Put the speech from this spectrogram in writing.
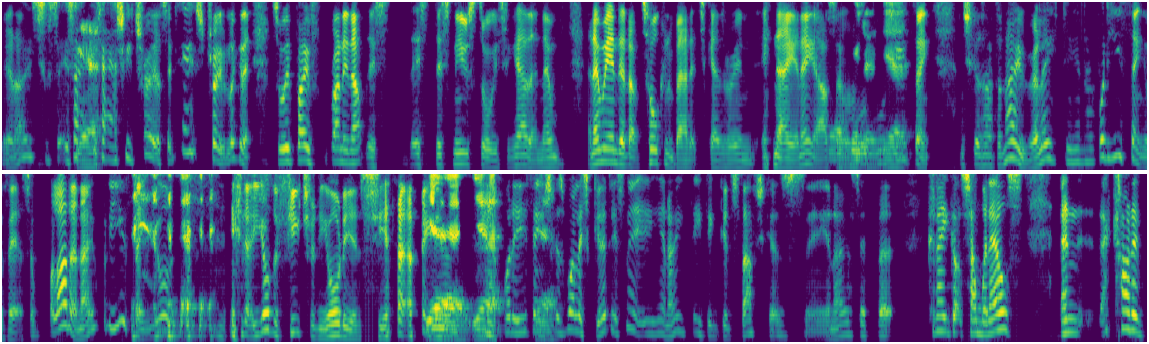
You know, it's just, is, that, Yeah. is that actually true? I said, "Yeah, it's true. Look at it." So we're both running up this this this news story together, and then and then we ended up talking about it together in in A and E. I oh, said, Oh, well, brilliant, "What do yeah. you think?" And she goes, "I don't know, really. Do you know? What do you think of it?" I said, "Well, I don't know. What do you think? You're you know you're the future of the audience. You know." Yeah, yeah. What do you think? She goes, Well, it's good, isn't it? You know, he, he did good stuff. She goes, You know, I said, But could I got someone else? And that kind of,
